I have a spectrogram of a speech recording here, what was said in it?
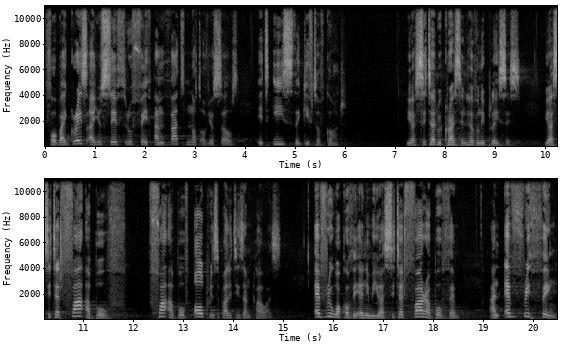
For by grace are you saved through faith, and that not of yourselves, it is the gift of God. You are seated with Christ in heavenly places. You are seated far above, far above all principalities and powers. Every work of the enemy, you are seated far above them. And everything,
